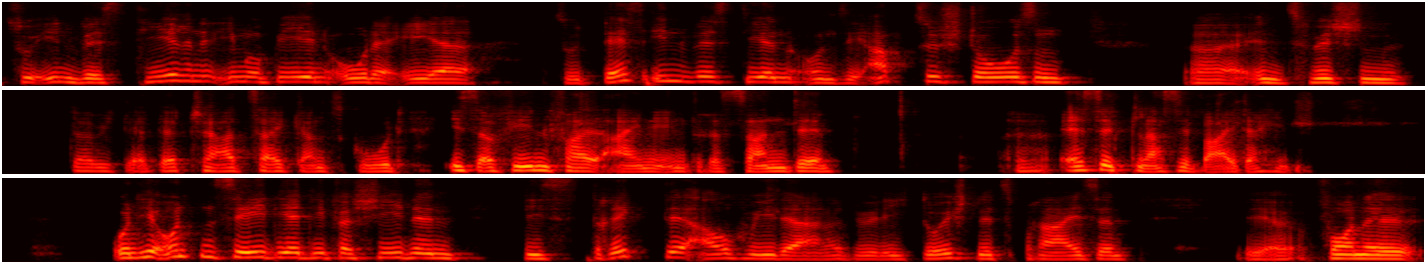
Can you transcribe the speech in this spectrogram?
zu investieren in Immobilien oder eher zu desinvestieren und sie abzustoßen. Äh, inzwischen, glaube ich, der, der Chart zeigt ganz gut, ist auf jeden Fall eine interessante äh, Assetklasse weiterhin. Und hier unten seht ihr die verschiedenen Distrikte, auch wieder natürlich Durchschnittspreise. Hier vorne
